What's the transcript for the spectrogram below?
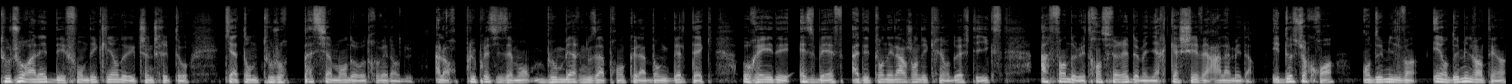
toujours à l'aide des fonds des clients de l'exchange crypto, qui attendent toujours patiemment de retrouver leur Alors, plus précisément, Bloomberg nous apprend que la banque Deltec aurait aidé SBF à détourner l'argent des clients de FTX afin de les transférer de manière cachée vers Alameda. Et de surcroît, en 2020 et en 2021,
